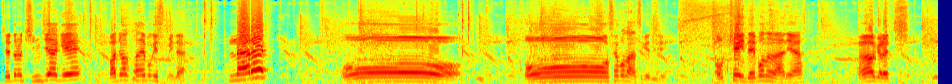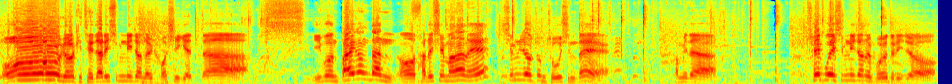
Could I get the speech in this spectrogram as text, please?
제대로 진지하게 마지막 판 해보겠습니다. 나락! 오, 오, 세 번은 안 쓰겠지. 오케이, 네 번은 아니야. 아, 그렇지. 오, 그렇게 제자리 심리전을 거시겠다. 이분 빨강단, 어, 다르실만 하네? 심리전 좀 좋으신데. 갑니다. 최고의 심리전을 보여드리죠.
